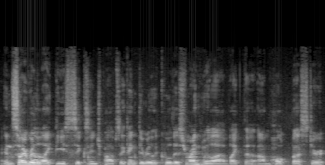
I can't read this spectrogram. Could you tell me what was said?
And so I really like these 6-inch pops. I think they're really cool. This reminds me a lot of like the um, Hulkbuster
